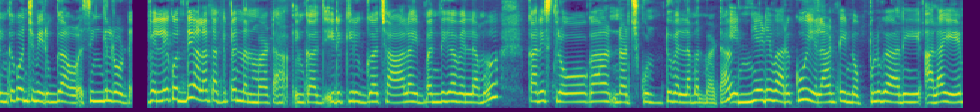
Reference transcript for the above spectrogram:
ఇంకా కొంచెం ఇరుగ్గా సింగిల్ రోడ్ వెళ్ళే కొద్దీ అలా తగ్గిపోయింది అనమాట ఇంకా ఇరుకిరుగ్గా చాలా ఇబ్బందిగా వెళ్ళాము. కానీ స్లోగా నడుచుకుంటూ వెళ్ళామన్నమాట. ఎన్నేడి వరకు ఎలాంటి నొప్పులు కానీ అలా ఏం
